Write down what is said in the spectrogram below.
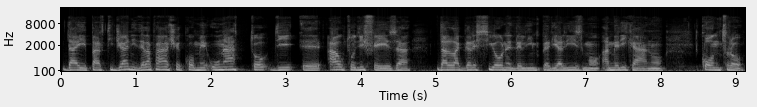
dai partigiani della pace come un atto di eh, autodifesa dall'aggressione dell'imperialismo americano contro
